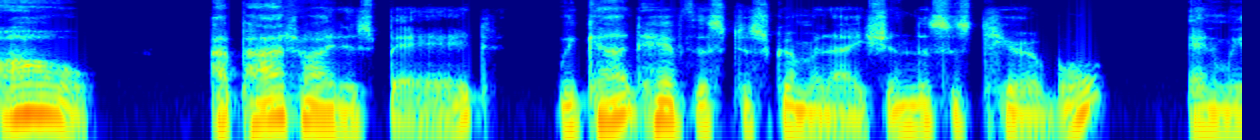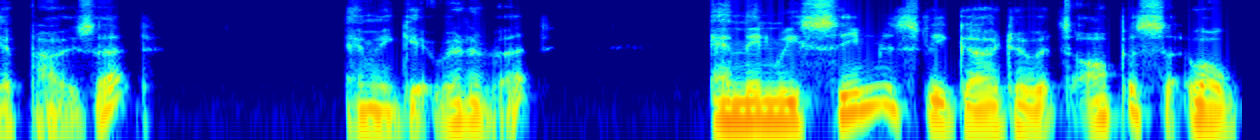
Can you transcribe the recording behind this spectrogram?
oh, apartheid is bad. We can't have this discrimination. This is terrible. And we oppose it and we get rid of it. And then we seamlessly go to its opposite, well,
